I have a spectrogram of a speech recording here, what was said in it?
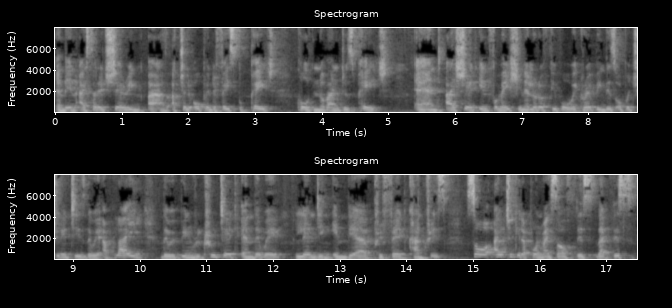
And then I started sharing, I actually opened a Facebook page called Novantu's page. And I shared information. A lot of people were grabbing these opportunities. They were applying, they were being recruited, and they were landing in their preferred countries. So I took it upon myself this that this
